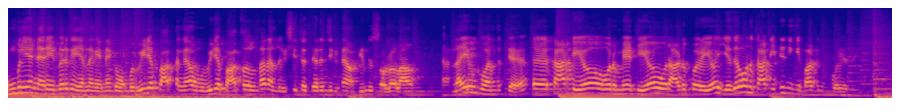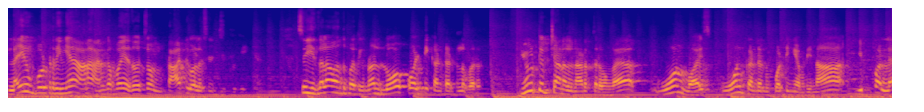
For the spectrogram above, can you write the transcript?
உங்களையே நிறைய பேருக்கு என்ன எனக்கு உங்க வீடியோ பார்த்தங்க. உங்க வீடியோ பார்த்ததுல தான் நான் அந்த விஷயத்த தெரிஞ்சுக்கிட்டேன் அப்படின்னு சொல்லலாம். லைவுக்கு வந்துட்டு காட்டியோ ஒரு மேட்டியோ ஒரு அடுப்பையோ ஏதோ ஒன்று காட்டிட்டு நீங்க பாட்டுக்கு போயிடுறீங்க. லைவ் போட்டுறீங்க ஆனா அங்க போய் ஏதாச்சும் காட்டு வேலை செஞ்சுட்டு இருக்கீங்க. ஸோ இதெல்லாம் வந்து பாத்தீங்கன்னா லோ குவாலிட்டி கண்டென்ட்ல வரும். யூடியூப் சேனல் நடத்துறவங்க ஓன் வாய்ஸ் ஓன் கண்டென்ட் போட்டிங்க அப்படின்னா இப்போல்ல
